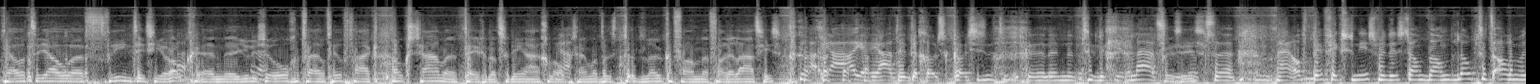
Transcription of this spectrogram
Ja, want jouw uh, vriend is hier ook. En uh, jullie zullen ongetwijfeld heel vaak ook samen tegen dat soort dingen aangelopen zijn. Want dat is het leuke van, van relaties. Ja, ja, ja, ja de, de, grootste coach is natuurlijk, natuurlijk je relatie. Precies. Dat, maar of perfectionisme, dus dan, dan loopt het allemaal, we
